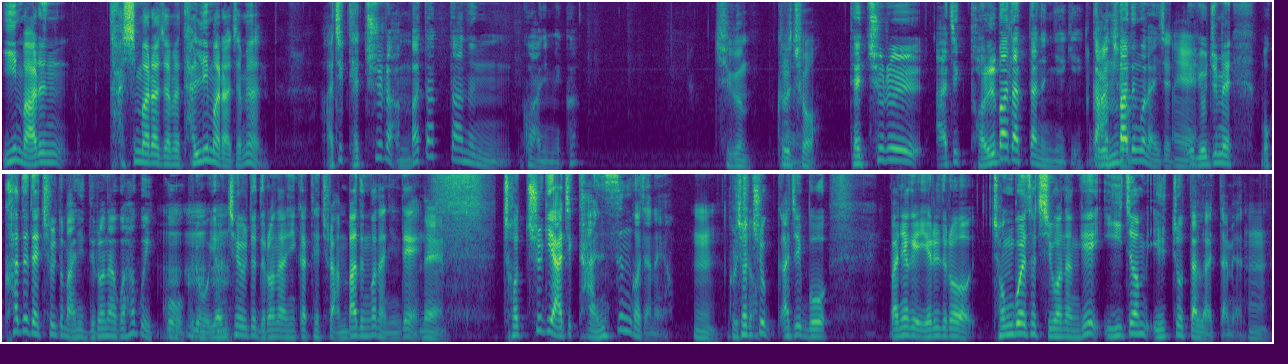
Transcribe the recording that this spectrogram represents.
이 말은 다시 말하자면 달리 말하자면 아직 대출을 안 받았다는 거 아닙니까? 지금 그렇죠. 대출을 아직 덜 받았다는 얘기. 그러니까 안 그렇죠. 받은 건 아니죠. 예. 요즘에 뭐 카드 대출도 많이 늘어나고 하고 있고 음, 그리고 음, 연체율도 늘어나니까 대출 안 받은 건 아닌데 네, 저축이 아직 다 안 쓴 거잖아요. 음, 그렇죠. 저축 아직 뭐 만약에 예를 들어 정부에서 지원한 게 2.1조 달러였다면 음.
